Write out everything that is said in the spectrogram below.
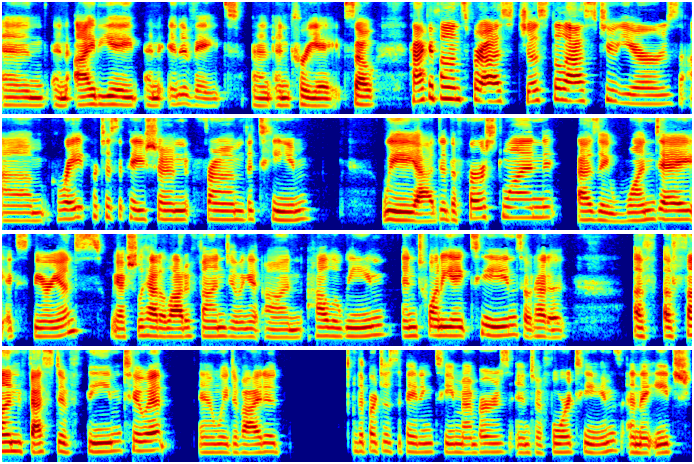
and and ideate and innovate and, and create. So hackathons for us just the last two years. Um, great participation from the team. We uh, did the first one as a one day experience. We actually had a lot of fun doing it on Halloween in 2018. So it had a, a, a fun, festive theme to it. And we divided the participating team members into four teams, and they each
